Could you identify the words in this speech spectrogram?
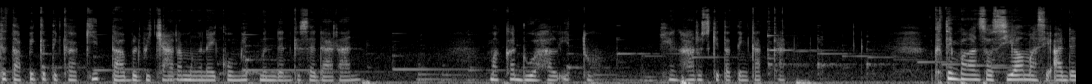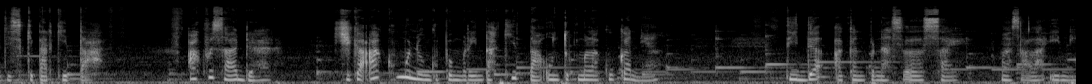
tetapi ketika kita berbicara mengenai komitmen dan kesadaran, maka dua hal itu yang harus kita tingkatkan. Ketimpangan sosial masih ada di sekitar kita. Aku sadar, jika aku menunggu pemerintah kita untuk melakukannya, tidak akan pernah selesai masalah ini.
